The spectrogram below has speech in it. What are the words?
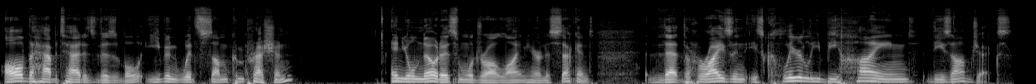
all of the habitat is visible, even with some compression. And you'll notice, and we'll draw a line here in a second, that the horizon is clearly behind these objects.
